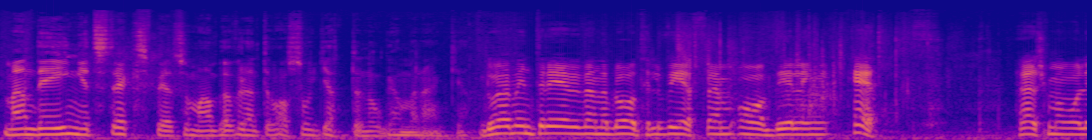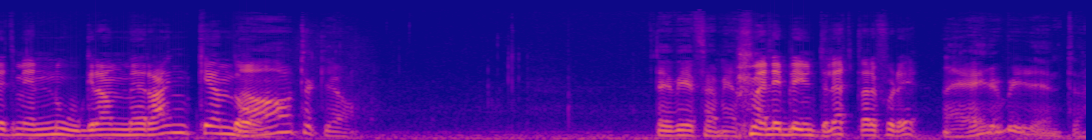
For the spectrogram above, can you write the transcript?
Men det är inget streckspel så man behöver inte vara så jättenoga med ranken. Då är vi inte det. Vi vänder blad till V5 avdelning 1. Här ska man vara lite mer noggrann med ranken då. Ja, tycker jag. Det är V5 1. Men det blir ju inte lättare för det. Nej, det blir det inte.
